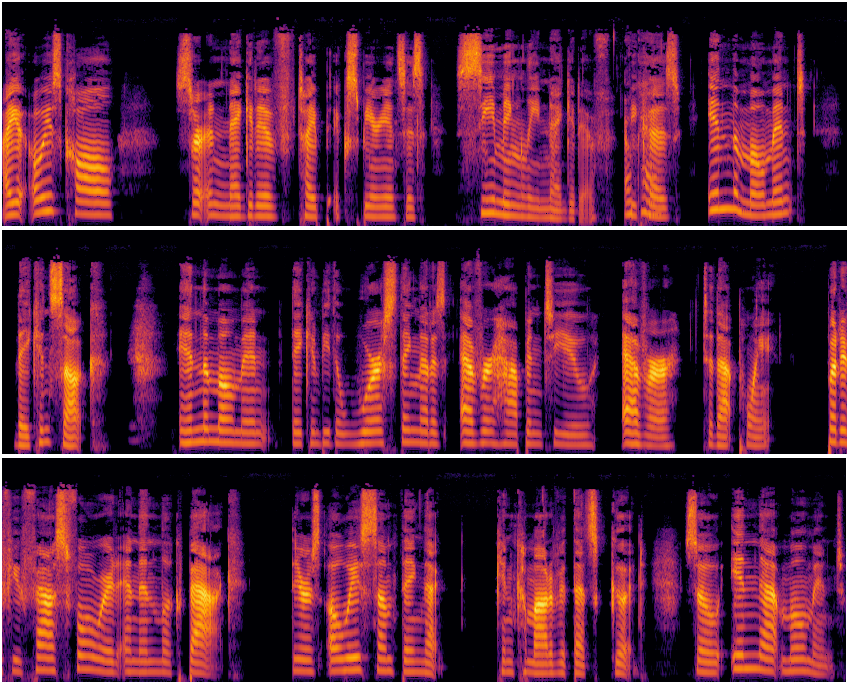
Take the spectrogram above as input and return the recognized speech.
I always call certain negative type experiences seemingly negative okay. because in the moment they can suck. In the moment they can be the worst thing that has ever happened to you, ever to that point. But if you fast forward and then look back, there's always something that can come out of it that's good. So in that moment,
